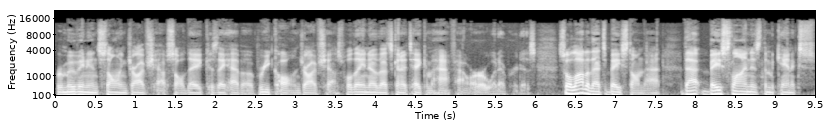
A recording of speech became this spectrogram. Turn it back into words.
removing and installing drive shafts all day because they have a recall on drive shafts. Well, they know that's going to take them a half hour or whatever it is. So a lot of that's based on that. That baseline is the mechanic's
